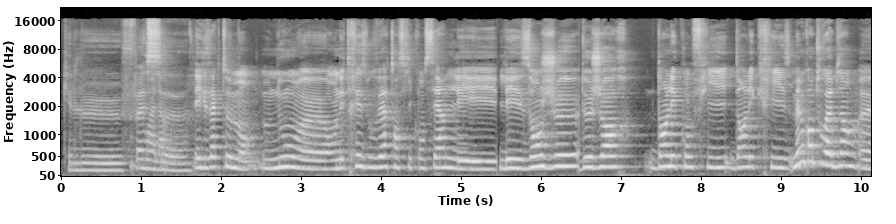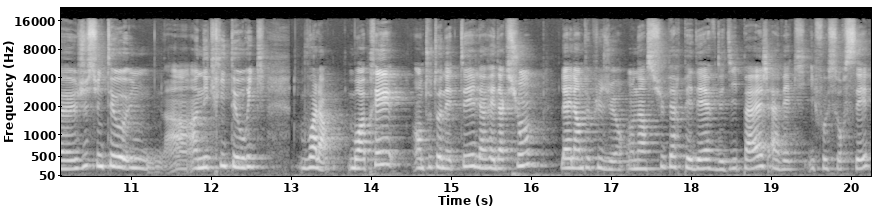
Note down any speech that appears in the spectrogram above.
qu'elles le fassent. Voilà. Euh. Exactement. Nous, euh, on est très ouvertes en ce qui concerne les, les enjeux de genre dans les conflits, dans les crises, même quand tout va bien, juste une théo un, écrit théorique voilà. Bon, après, en toute honnêteté, la rédaction, là, elle est un peu plus dure. On a un super PDF de 10 pages avec il faut sourcer,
